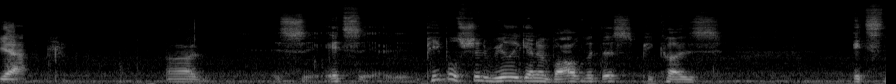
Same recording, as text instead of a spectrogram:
Yeah. Uh, it's, it's people should really get involved with this because it's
